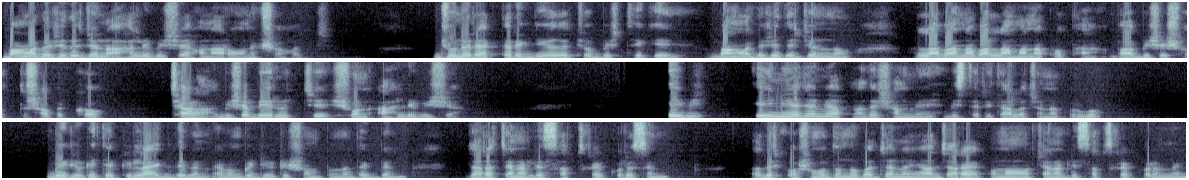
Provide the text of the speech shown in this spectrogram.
বাংলাদেশিদের জন্য আহালি বিষয় এখন আরও অনেক সহজ। জুনের এক তারিখ দুই হাজার চব্বিশ থেকে বাংলাদেশিদের জন্য লাবানা বা লামানা প্রথা বা বিশেষ সত্য সাপেক্ষ ছাড়া ভিসা বের হচ্ছে সোন আহলি ভিসা। এই এই নিয়ে আমি আপনাদের সামনে বিস্তারিত আলোচনা করব। ভিডিওটিতে একটি লাইক দেবেন এবং ভিডিওটি সম্পূর্ণ দেখবেন। যারা চ্যানেলটি সাবস্ক্রাইব করেছেন, তাদেরকে অসংখ্য ধন্যবাদ জানাই। আর যারা এখনও চ্যানেলটি সাবস্ক্রাইব করেন নাই,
